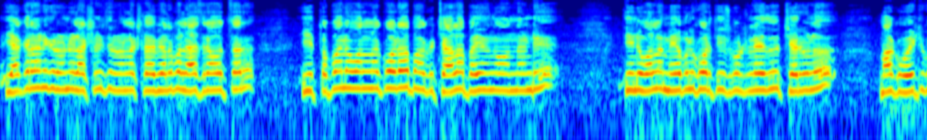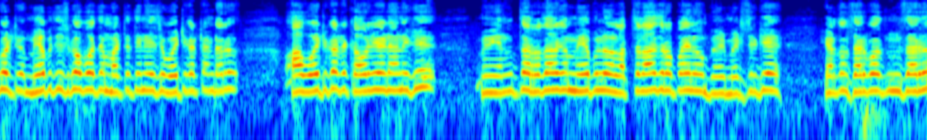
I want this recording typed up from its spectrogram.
ఎకరానికి రెండు లక్షల నుంచి రెండు లక్షల యాభై రూపాయలు వేసి రావచ్చు సార్. ఈ తుఫాను వలన కూడా మాకు చాలా భయంగా ఉందండి. దీనివల్ల మేపులు కూడా తీసుకుంటలేదు చెరువులు. మాకు వైట్ కొట్టి మేపు తీసుకోకపోతే మట్టి తినేసి వైట్ కట్ట అంటారు ఆ వైట్ కట్ట కవర్ చేయడానికి మేము ఎంత వృధాలుగా మేపులు లక్షలాది రూపాయలు మెడిసిన్కి ఎడతాం సరిపోతుంది సార్.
